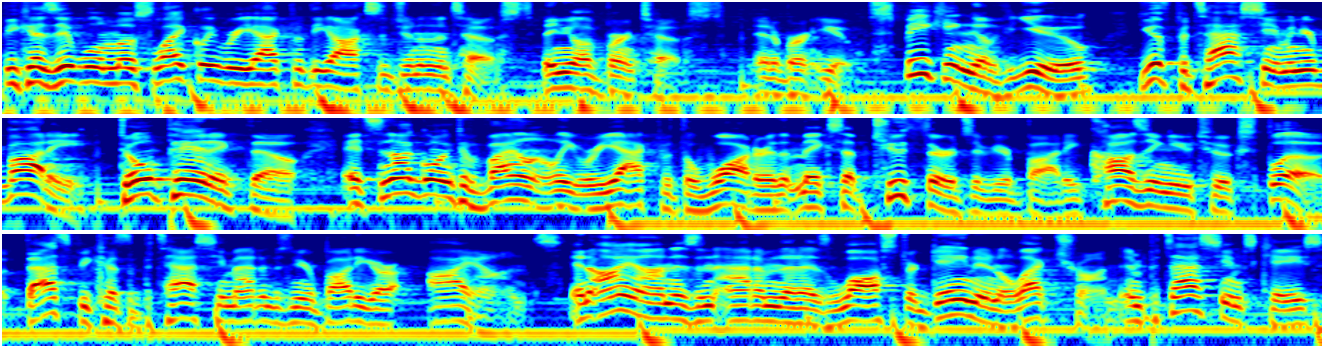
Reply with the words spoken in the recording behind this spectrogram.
because it will most likely react with the oxygen in the toast. Then you'll have burnt toast and a burnt you. Speaking of you, you have potassium in your body. Don't panic though. It's not going to violently react with the water that makes up two thirds of your body, causing you to explode. That's because the potassium atoms in your body are ions. An ion is an atom that has lost or gained an electron. In potassium's case,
